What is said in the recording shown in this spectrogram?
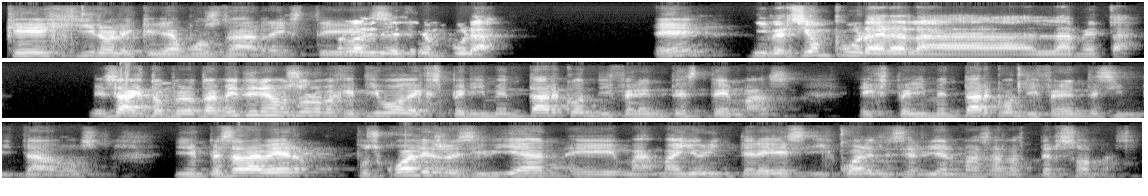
qué giro le queríamos dar. Este, Solo diversión pura. ¿Eh? Diversión pura era la, la meta. Exacto, pero también teníamos un objetivo de experimentar con diferentes temas, experimentar con diferentes invitados y empezar a ver pues cuáles recibían eh, ma mayor interés y cuáles le servían más a las personas.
